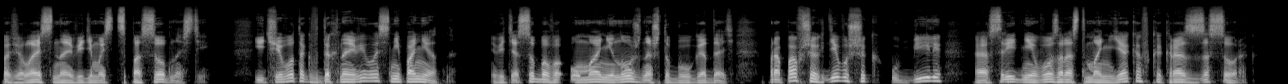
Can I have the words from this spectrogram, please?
повелась на видимость способностей. И чего так вдохновилась, непонятно. Ведь особого ума не нужно, чтобы угадать. Пропавших девушек убили, а средний возраст маньяков как раз за 40.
